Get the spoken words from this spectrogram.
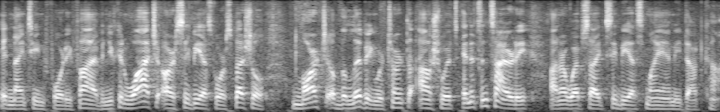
in 1945. And you can watch our CBS 4 special, March of the Living, Return to Auschwitz, in its entirety on our website, cbsmiami.com.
